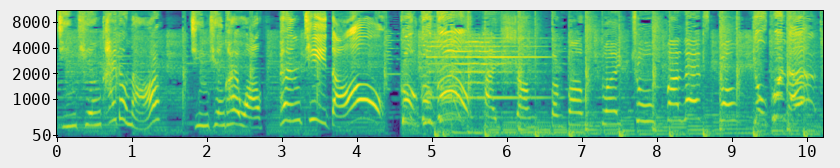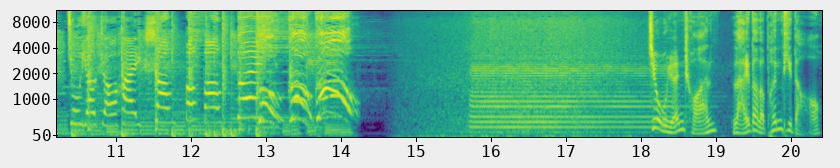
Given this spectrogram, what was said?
今天开到哪儿？今天开往喷嚏岛，Go Go Go！海上帮帮队出发，Let's go！有困难就要找海上帮帮队，Go Go Go！救援船来到了喷嚏岛。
